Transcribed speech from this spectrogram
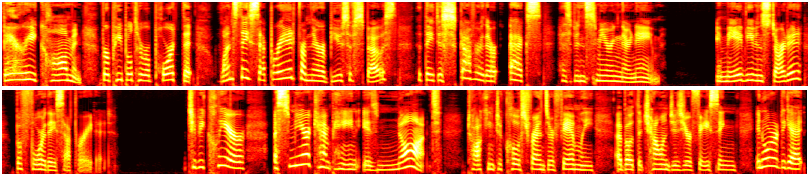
very common for people to report that once they separated from their abusive spouse, that they discover their ex has been smearing their name. It may have even started before they separated to be clear, a smear campaign is not talking to close friends or family about the challenges you're facing in order to get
